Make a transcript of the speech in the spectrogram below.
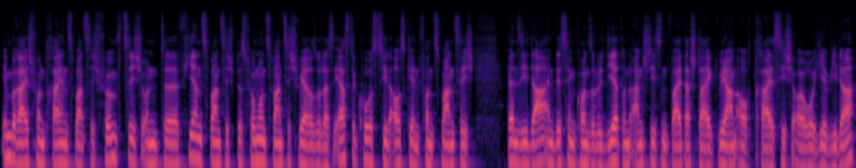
im Bereich von 23,50 und äh, 24 bis 25 wäre so das erste Kursziel, ausgehend von 20. Wenn sie da ein bisschen konsolidiert und anschließend weiter steigt, wären auch 30 Euro hier wieder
